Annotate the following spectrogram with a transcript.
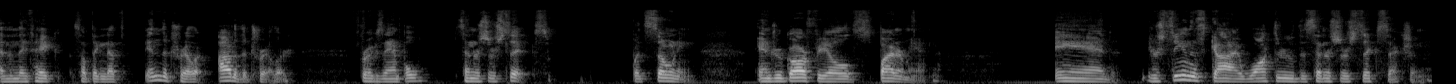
and then they take something that's in the trailer out of the trailer. For example, Sinister Six with Sony, Andrew Garfield's Spider Man. And you're seeing this guy walk through the Sinister Six section.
